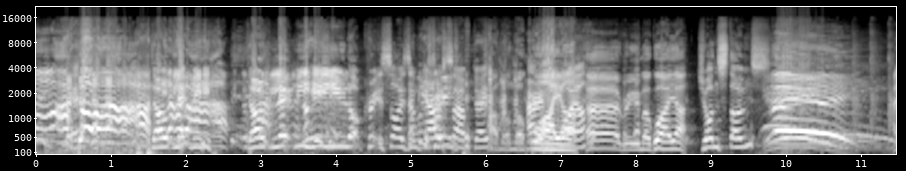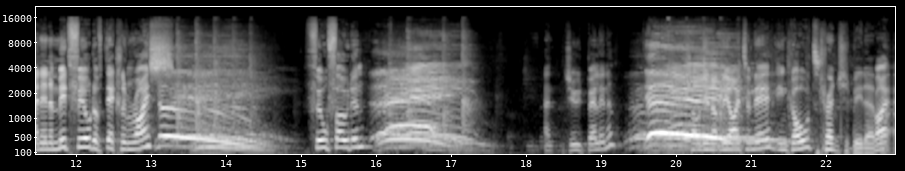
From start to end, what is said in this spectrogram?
Ah, Don't let me, don't let me hear you lot criticising Gareth Southgate. Come on, Harry Maguire, Harry Maguire. John Stones, and in a midfield of Declan Rice, Phil Foden, and Jude Bellingham. Holding up the item there in gold. Trent should be there. Right.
